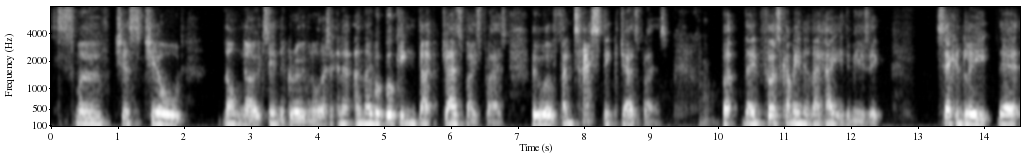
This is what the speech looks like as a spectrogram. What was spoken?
smooth, just chilled, long notes in the groove and all that. And, uh, and they were booking jazz bass players who were fantastic jazz players. but they'd first come in and they hated the music. Secondly, their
